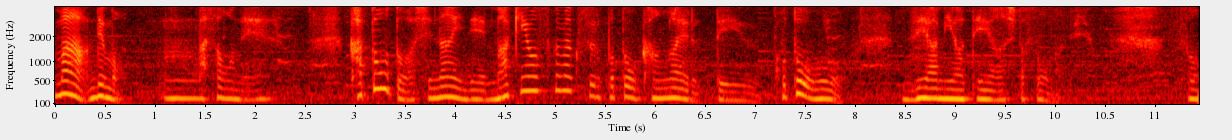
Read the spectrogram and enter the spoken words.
まあでもうんまあそうね。勝とうとはしないで負けを少なくすることを考えるっていうことを世阿弥は提案したそうなんですよ。そう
